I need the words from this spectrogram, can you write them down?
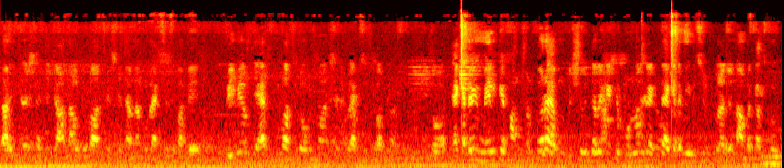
তার ইন্টারের যে জার্নালগুলো আছে, সে জার্নালগুলো অ্যাক্সেস পাবে। প্রিমিয়াম যে অ্যাপগুলো আছে সেগুলো অ্যাক্সেস পাবে। তো একাডেমিক মেলকে ফাংশন করা এবং বিশ্ববিদ্যালয়কে একটা পূর্ণাঙ্গ একটা একাডেমিক ইনস্টিটিউট করার জন্য আমরা কাজ করব।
